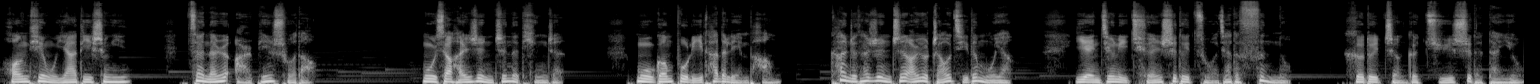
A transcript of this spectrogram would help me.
黄天武压低声音，在男人耳边说道：“穆萧寒认真的听着，目光不离他的脸庞，看着他认真而又着急的模样，眼睛里全是对左家的愤怒，和对整个局势的担忧。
